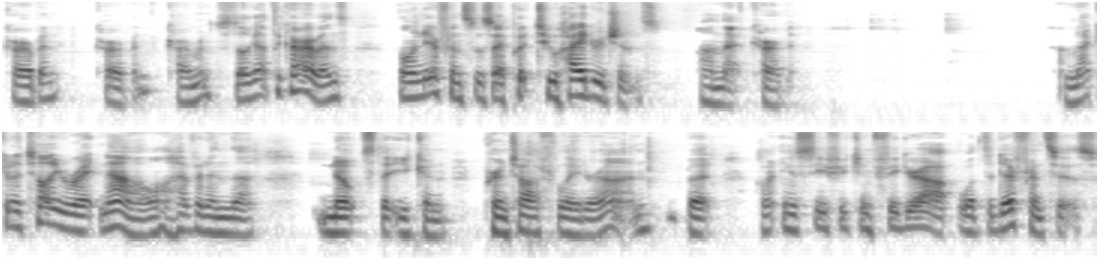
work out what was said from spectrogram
carbon, carbon, carbon, still got the carbons. The only difference is I put two hydrogens on that carbon. I'm not going to tell you right now. I'll have it in the notes that you can print off later on. But I want you to see if you can figure out what the difference is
